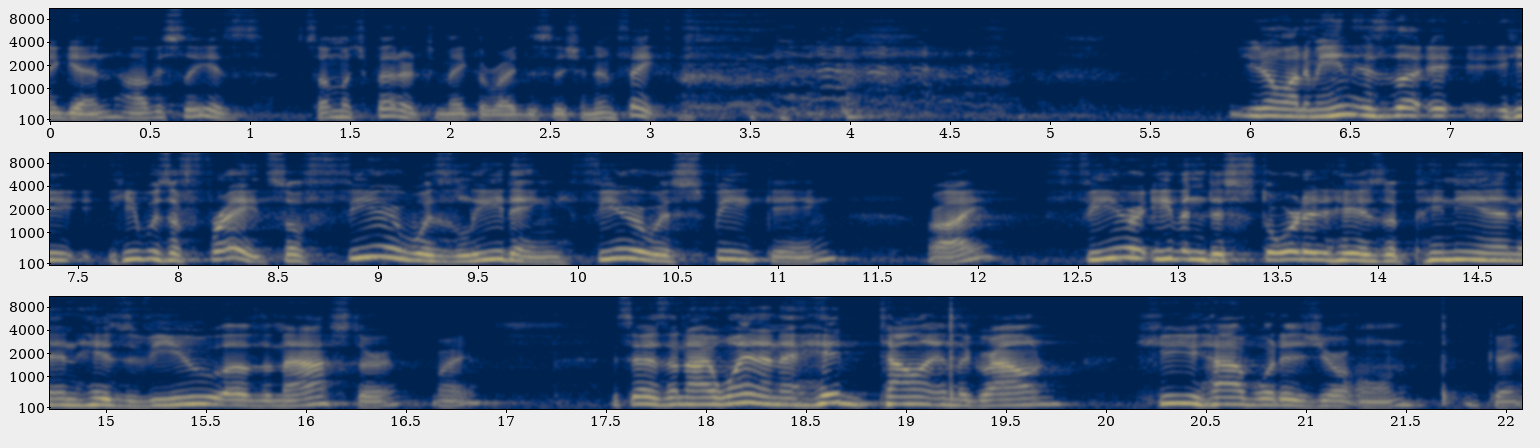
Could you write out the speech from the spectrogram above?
again, obviously, it's so much better to make the right decision in faith. you know what I mean? Is the he he was afraid. So fear was leading, fear was speaking, right? Fear even distorted his opinion and his view of the master, right? It says, "And I went and I hid talent in the ground. Here you have what is your own." Okay.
